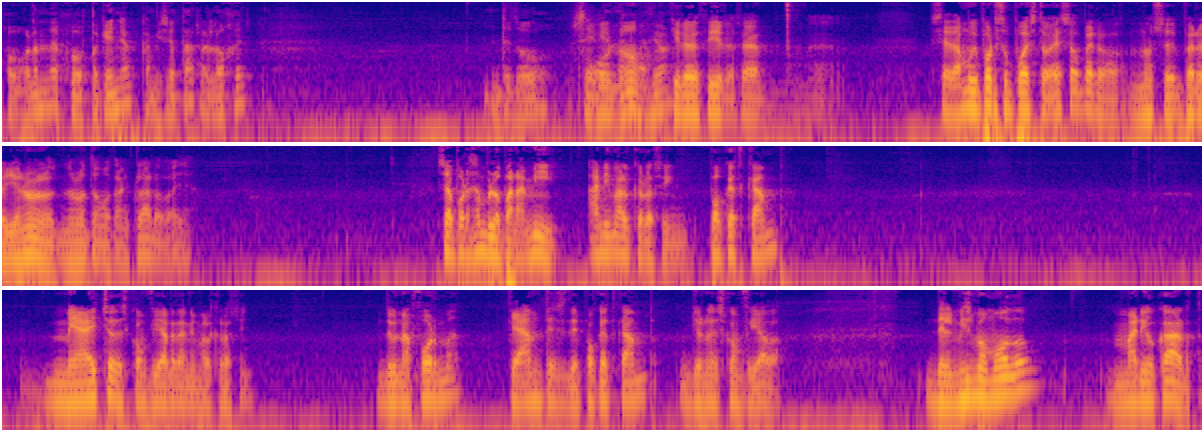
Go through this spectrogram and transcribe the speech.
Juegos grandes, juegos pequeños, camisetas, relojes. De todo. O no, quiero decir, o sea, eh, se da muy por supuesto eso, pero no sé, pero yo no lo, no lo tengo tan claro, vaya. O sea, por ejemplo, para mí, Animal Crossing Pocket Camp me ha hecho desconfiar de Animal Crossing. De una forma que antes de Pocket Camp yo no desconfiaba. Del mismo modo, Mario Kart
